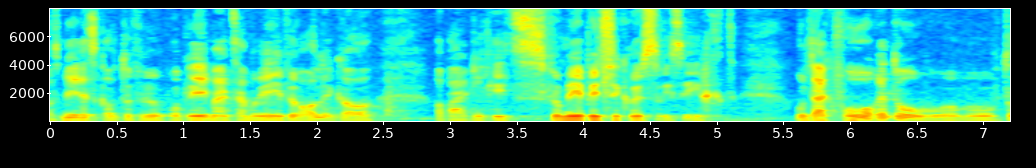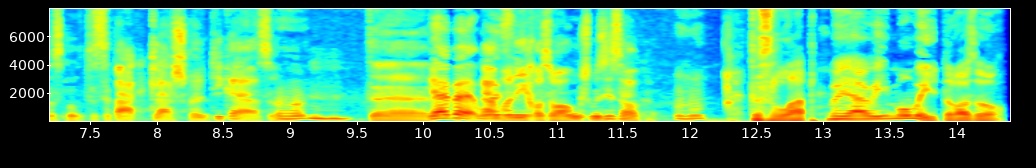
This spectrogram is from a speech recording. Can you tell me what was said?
Was wir jetzt gerade für Probleme haben, jetzt haben wir eh für alle gehabt aber eigentlich gibt es für mich ein bisschen größere Sicht. Und auch Gefahren da, wo, wo, dass man das ein Backlash könnte geben. Also, mhm. der, ja, eben, habe ich also Angst, muss ich sagen. Mhm. Das erlebt man ja auch immer wieder. Also,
